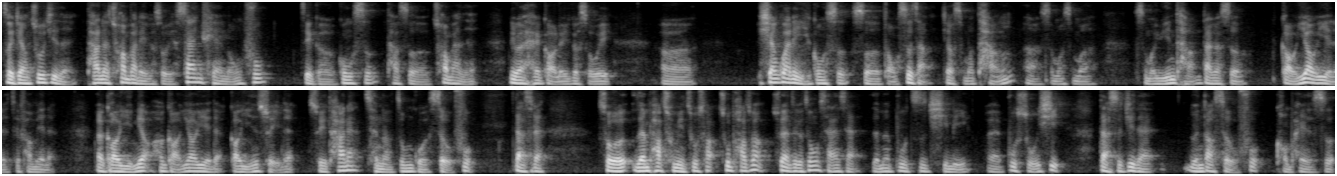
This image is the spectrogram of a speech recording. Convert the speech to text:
浙江诸暨人。他呢创办了一个所谓三全农夫这个公司，他是创办人。另外还搞了一个所谓，呃，相关的一些公司是董事长，叫什么唐啊，什么什么什么云堂，大概是搞药业的这方面的，呃，搞饮料和搞药业的，搞饮水的，所以他呢成了中国首富。但是呢，说人怕出名猪怕猪怕壮，虽然这个钟闪闪人们不知其名，呃，不熟悉，但是既然轮到首富，恐怕也是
